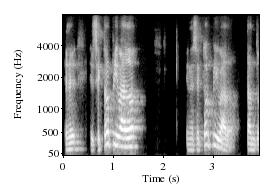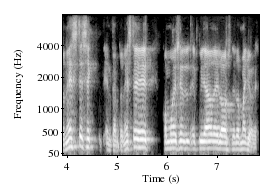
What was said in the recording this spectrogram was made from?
es decir, el sector privado en el sector privado, tanto en este, en, tanto en este como es el, cuidado de los, de los mayores,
